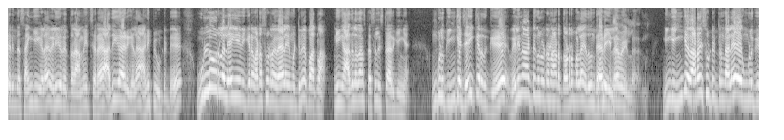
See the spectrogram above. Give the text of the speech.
தெரிந்த சங்கிகளை வெளியுறவுத்துறை அமைச்சரை அதிகாரிகளை அனுப்பி விட்டுட்டு உள்ளூர்ல லேகியம் விற்கிற வடை சுடுற வேலையை மட்டுமே பார்க்கலாம். நீங்க அதுல தான் ஸ்பெஷலிஸ்டா இருக்கீங்க. உங்களுக்கு இங்க ஜெயிக்கிறதுக்கு வெளிநாட்டுகளுடனான தொடர்பெல்லாம் எதுவும் தேவையில்லை. தேவையில்லை. நீங்க இங்க வடை சுட்டுட்டு இருந்தாலே உங்களுக்கு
